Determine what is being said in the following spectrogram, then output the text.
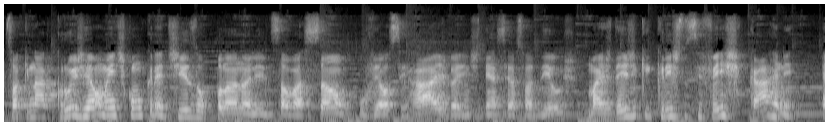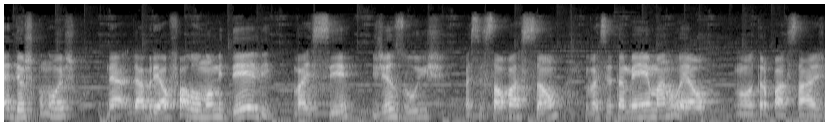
Só que na cruz realmente concretiza o plano ali de salvação, o véu se rasga, a gente tem acesso a Deus. Mas desde que Cristo se fez carne, é Deus conosco. Né? Gabriel falou, o nome dele vai ser Jesus, vai ser salvação e vai ser também Emanuel, em uma outra passagem.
